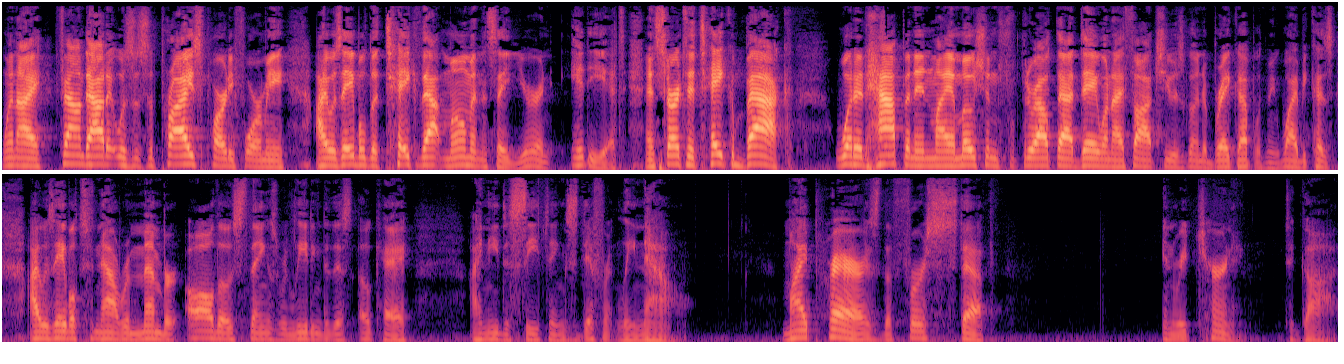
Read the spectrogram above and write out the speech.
When I found out it was a surprise party for me, I was able to take that moment and say, You're an idiot, and start to take back what had happened in my emotion throughout that day when I thought she was going to break up with me. Why? Because I was able to now remember all those things were leading to this. Okay, I need to see things differently now. My prayer is the first step in returning to God.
